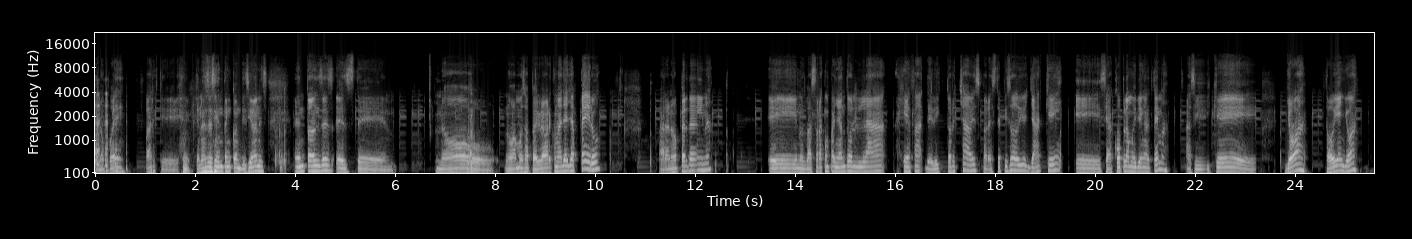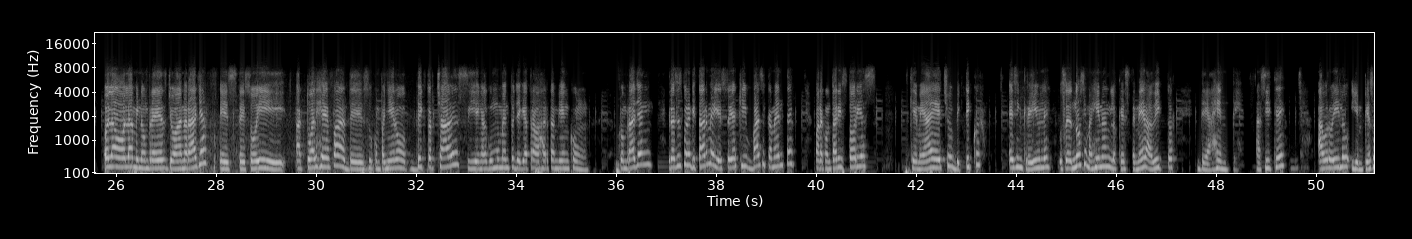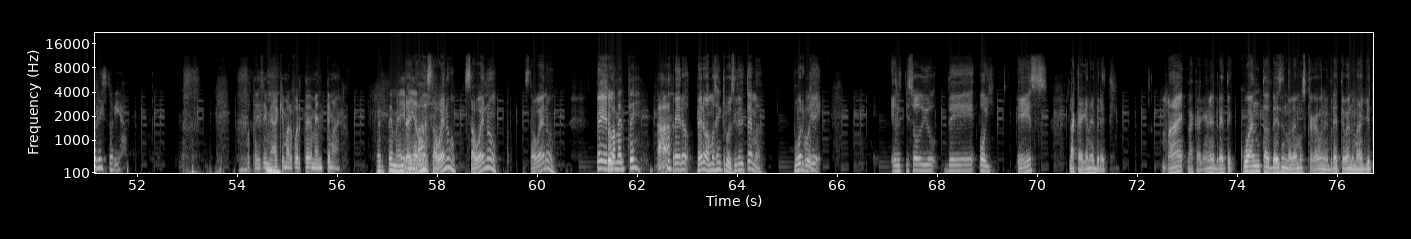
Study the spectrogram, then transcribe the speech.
no puede, que, no se siente en condiciones. Entonces, este, no, no vamos a poder grabar con la Yaya, pero para no perder Nina, eh, nos va a estar acompañando la jefa de Víctor Chávez para este episodio, ya que eh, se acopla muy bien al tema. Así que, Joa, ¿todo bien, Joa? Hola, hola, mi nombre es Joana Araya. Este, soy actual jefa de su compañero Víctor Chávez y en algún momento llegué a trabajar también con, con Brian. Gracias por invitarme y estoy aquí básicamente para contar historias que me ha hecho Victicor. Es increíble. Ustedes no se imaginan lo que es tener a Víctor de agente. Así que abro hilo y empiezo la historia. Puta, ahí se me va a quemar fuertemente, mae. Fuertemente. Mierda. está bueno, está bueno, está bueno. Pero, Solamente. Ajá. pero, pero vamos a introducir el tema, porque el episodio de hoy es la cagué en el brete. Mae, la cagué en el brete. ¿Cuántas veces no la hemos cagado en el brete? Bueno, mae, yo he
